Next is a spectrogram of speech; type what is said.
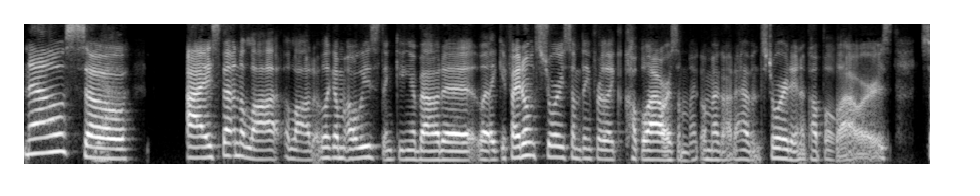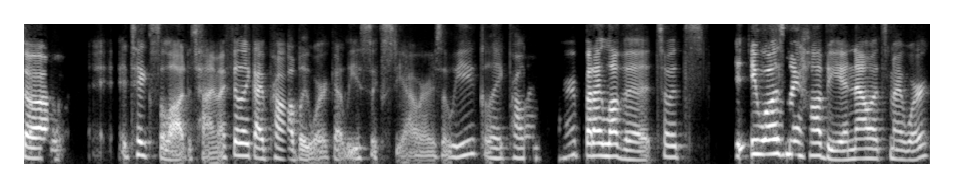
now. So Yeah. I spend a lot, a lot of like I'm always thinking about it. Like if I don't story something for like a couple hours, I'm like, oh my God, I haven't storied in a couple hours. So um, it takes a lot of time. I feel like I probably work at least 60 hours a week, like probably more, but I love it. So it's it, it was my hobby and now it's my work.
